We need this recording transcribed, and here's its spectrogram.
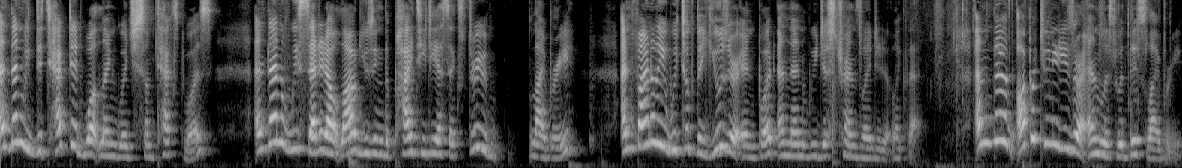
And then we detected what language some text was. And then we said it out loud using the PyTTSX3 library. And finally, we took the user input and then we just translated it like that. And the opportunities are endless with this library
